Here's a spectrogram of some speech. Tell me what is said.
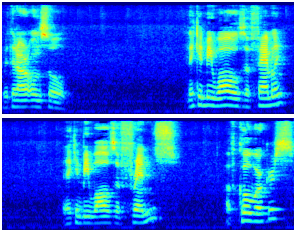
within our own soul, they can be walls of family, they can be walls of friends, of co workers,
